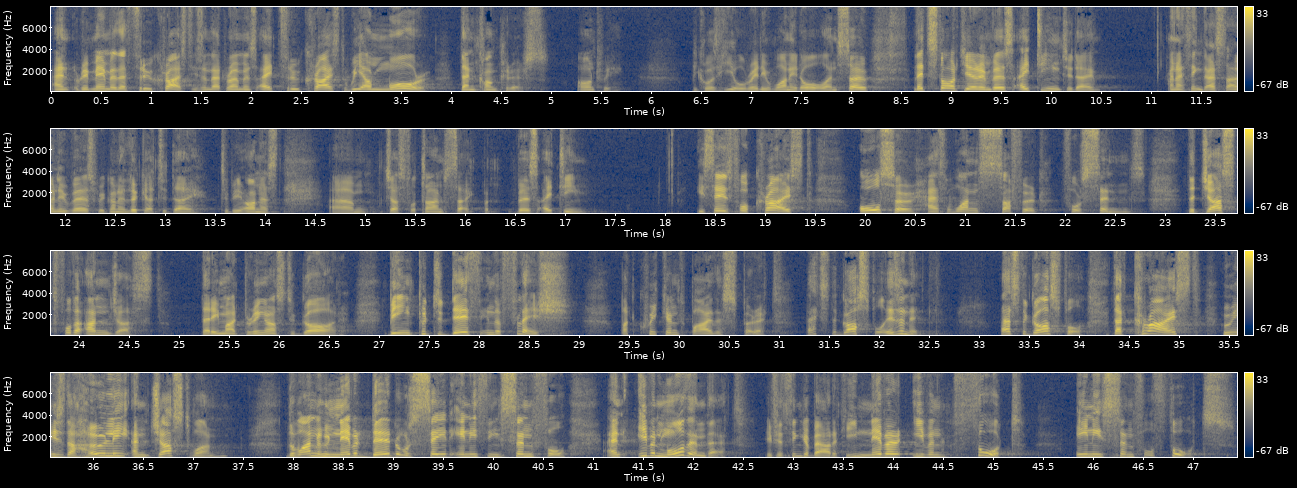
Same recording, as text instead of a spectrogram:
And remember that through Christ, isn't that Romans 8? Through Christ, we are more than conquerors, aren't we? Because he already won it all. And so let's start here in verse 18 today. And I think that's the only verse we're going to look at today, to be honest, um, just for time's sake. But verse 18. He says, For Christ also hath once suffered for sins, the just for the unjust, that he might bring us to God, being put to death in the flesh, but quickened by the Spirit. That's the gospel, isn't it? That's the gospel. That Christ who is the holy and just one, the one who never did or said anything sinful, and even more than that, if you think about it, he never even thought any sinful thoughts.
